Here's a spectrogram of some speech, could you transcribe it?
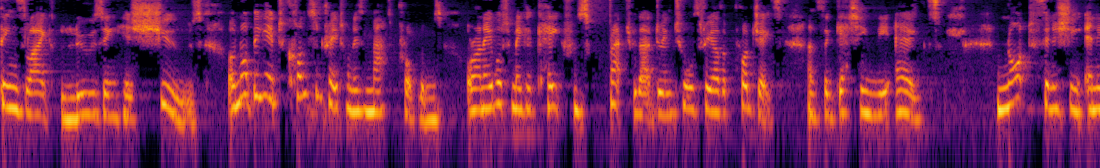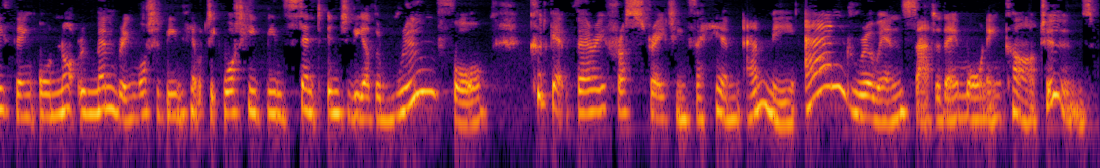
Things like losing his shoes, or not being able to concentrate on his math problems, or unable to make a cake from scratch without doing two or three other projects and forgetting the eggs not finishing anything or not remembering what had been what he'd been sent into the other room for could get very frustrating for him and me and ruin Saturday morning cartoons.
